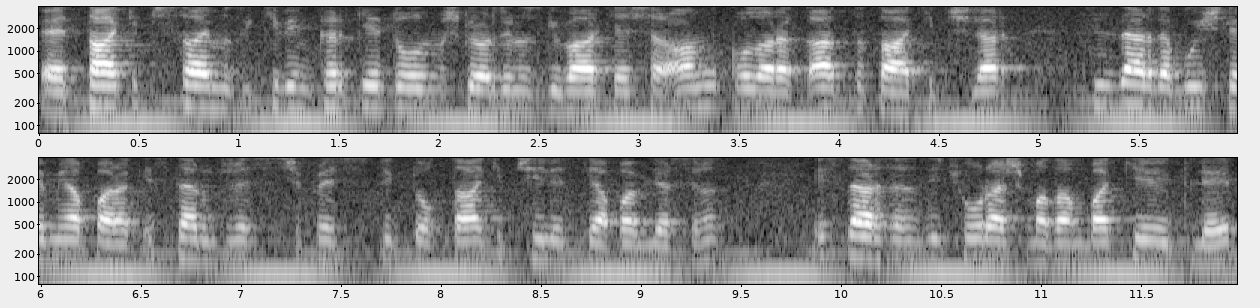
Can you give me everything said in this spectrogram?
Evet takipçi sayımız 2047 olmuş gördüğünüz gibi arkadaşlar. Anlık olarak arttı takipçiler. Sizler de bu işlemi yaparak ister ücretsiz şifresiz TikTok takipçi hilesi yapabilirsiniz. İsterseniz hiç uğraşmadan bakiye yükleyip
